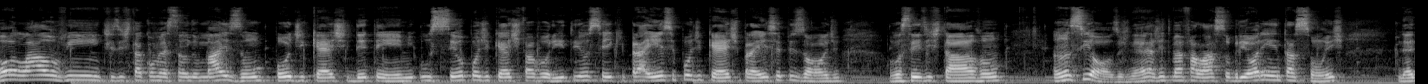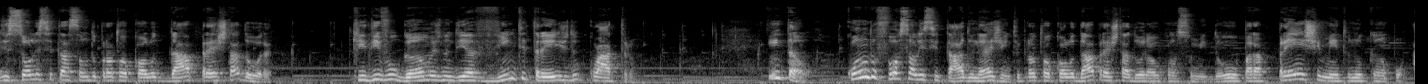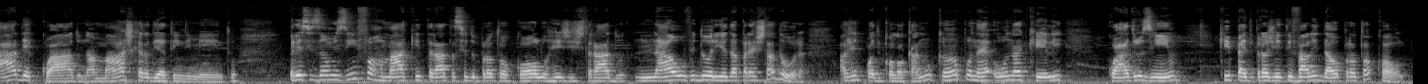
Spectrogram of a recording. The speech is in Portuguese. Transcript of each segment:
Olá, ouvintes! Está começando mais um podcast DTM, o seu podcast favorito, e eu sei que para esse podcast, para esse episódio, vocês estavam ansiosos, né? A gente vai falar sobre orientações né, de solicitação do protocolo da prestadora, que divulgamos no dia 23 do 4. Então, quando for solicitado, né, gente, o protocolo da prestadora ao consumidor para preenchimento no campo adequado na máscara de atendimento, precisamos informar que trata-se do protocolo registrado na ouvidoria da prestadora. A gente pode colocar no campo, né, ou naquele quadrozinho que pede para a gente validar o protocolo.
